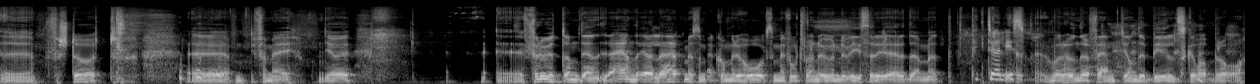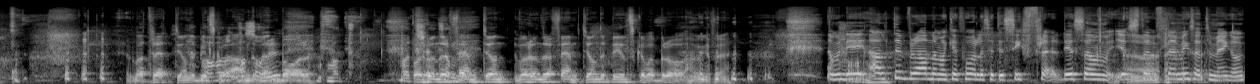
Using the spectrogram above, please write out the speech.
eh, förstört eh, för mig. Jag, eh, förutom den, det enda jag har lärt mig som jag kommer ihåg som jag fortfarande undervisar i är det där med att Piktualism. var 150 bild ska vara bra. Var 30 bild ska vara användbar. Var 30? 150, var 150 bild ska vara bra ungefär. Ja, men det är alltid bra när man kan förhålla sig till siffror. Det är som Gösta Ja. Fleming sa till mig en gång,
